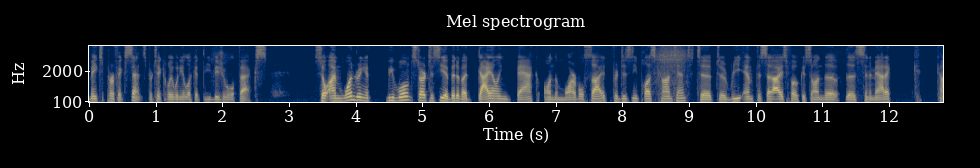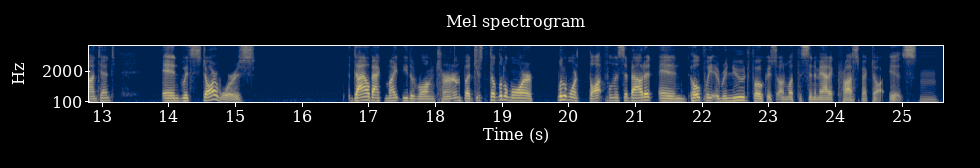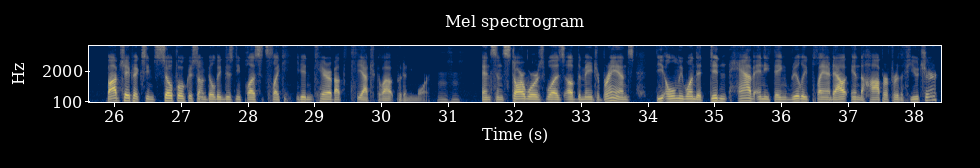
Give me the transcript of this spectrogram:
makes perfect sense, particularly when you look at the visual effects. So I'm wondering if we won't start to see a bit of a dialing back on the Marvel side for Disney Plus content to to re-emphasize focus on the the cinematic content. And with Star Wars, dial back might be the wrong term, but just a little more little more thoughtfulness about it and hopefully a renewed focus on what the cinematic prospect is. Hmm. Bob Chapek seems so focused on building Disney Plus, it's like he didn't care about the theatrical output anymore. Mm-hmm. And since Star Wars was of the major brands, the only one that didn't have anything really planned out in the hopper for the future,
